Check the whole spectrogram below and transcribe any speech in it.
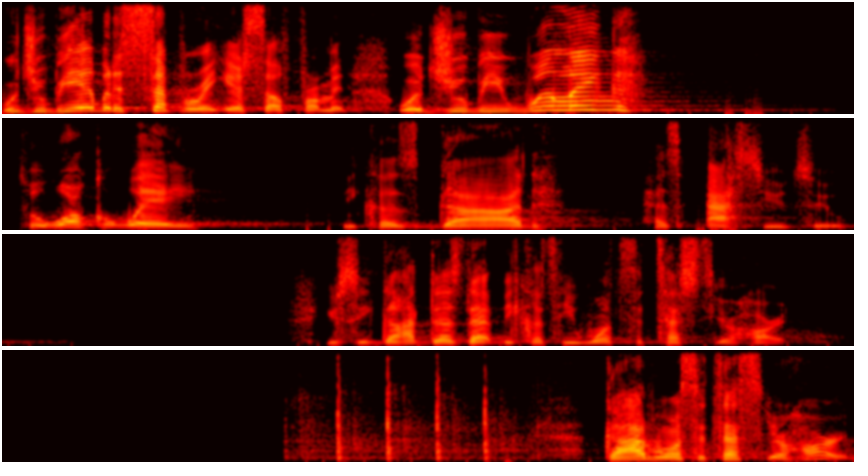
Would you be able to separate yourself from it? Would you be willing to walk away because God has asked you to? You see, God does that because He wants to test your heart. God wants to test your heart.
